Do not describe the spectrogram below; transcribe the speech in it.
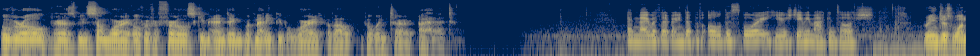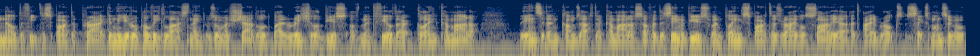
Overall, there has been some worry over the furlough scheme ending, with many people worried about the winter ahead. And now, with a roundup of all the sport, here's Jamie McIntosh. Rangers' 1 0 defeat to Sparta Prague in the Europa League last night was overshadowed by racial abuse of midfielder Glenn Kamara. The incident comes after Kamara suffered the same abuse when playing Sparta's rival Slavia at Ibrox six months ago.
